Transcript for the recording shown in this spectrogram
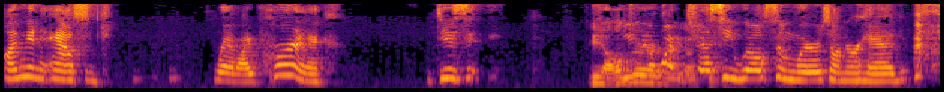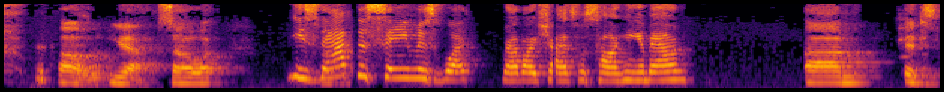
I'm going to ask Rabbi Pernick, does The elder. you know what Jesse Wilson wears on her head? Oh, yeah. So Is that the same as what Rabbi Schatz was talking about? Um, it's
